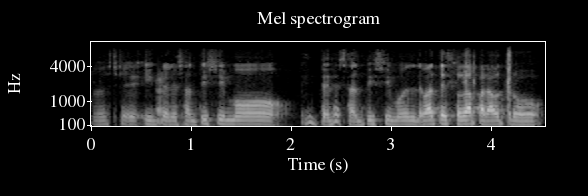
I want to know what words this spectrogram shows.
Eh, interesantísimo, interesantísimo el debate. Esto da para otro,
